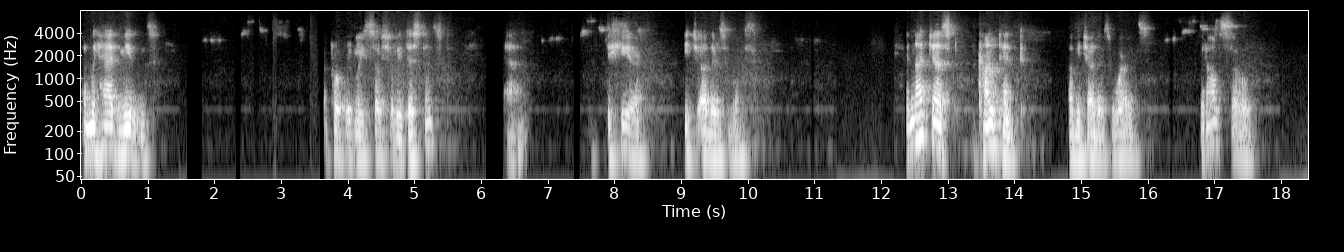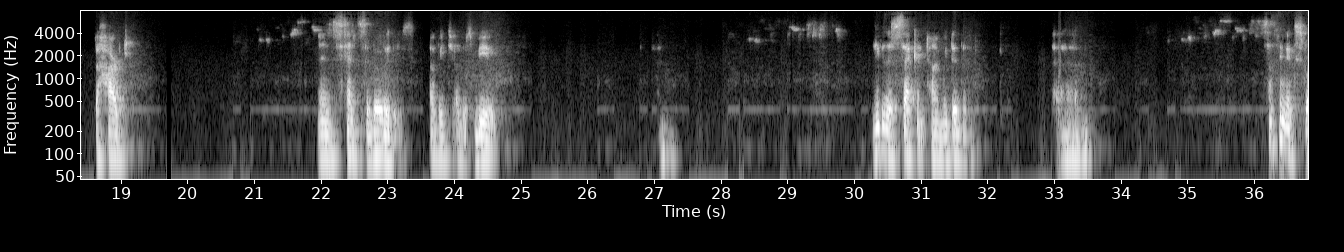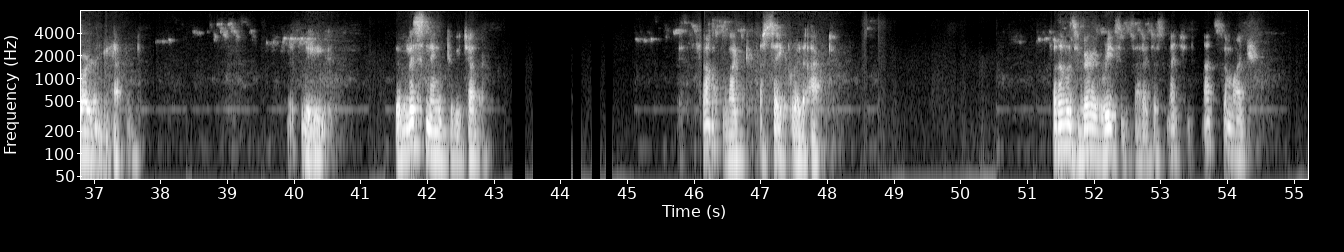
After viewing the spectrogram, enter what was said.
And we had meetings appropriately socially distanced. Uh, to hear each other's voice. And not just the content of each other's words, but also the heart and sensibilities of each other's being. Maybe the second time we did that, um, something extraordinary happened. The, the listening to each other it felt like a sacred act. For those very reasons that I just mentioned, not so much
